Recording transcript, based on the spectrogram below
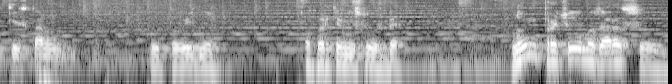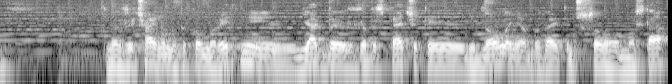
якісь там відповідні оперативні служби. Ну і працюємо зараз в надзвичайному такому ритмі, як би забезпечити відновлення бодай тимчасового моста.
